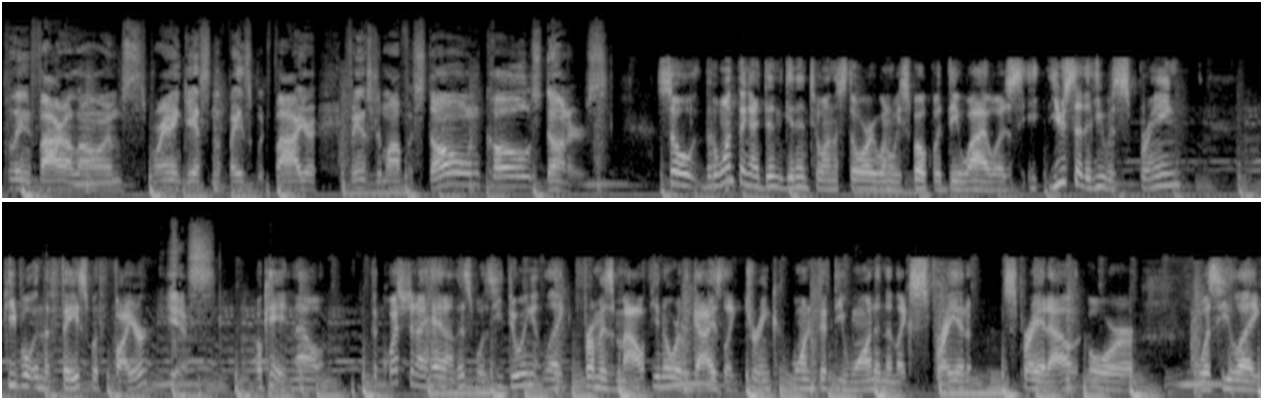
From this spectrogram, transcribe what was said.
pulling fire alarms, spraying guests in the face with fire, finished them off with stone cold stunners. So the one thing I didn't get into on the story when we spoke with DY was you said that he was spraying people in the face with fire. Yes. Okay, now the question I had on this was he doing it like from his mouth, you know, where the guys like drink 151 and then like spray it spray it out, or was he like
